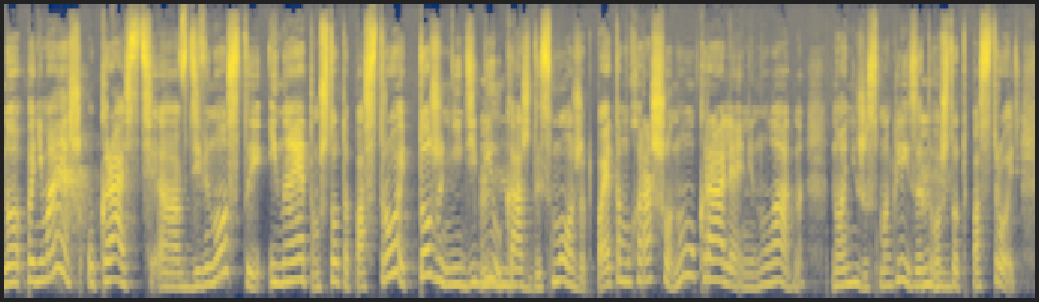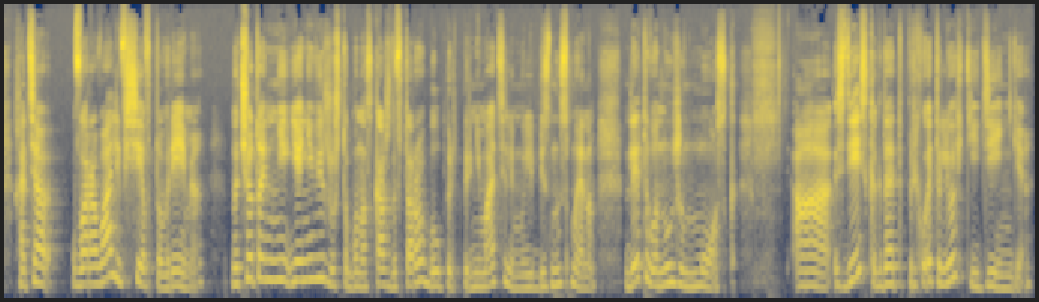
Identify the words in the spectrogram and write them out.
Но, понимаешь, украсть а, в 90-е и на этом что-то построить тоже не дебил угу. каждый сможет. Поэтому хорошо, ну, украли они, ну, ладно. Но они же смогли из этого угу. что-то построить. Хотя воровали все в то время. Но что-то я не вижу, чтобы у нас каждый второй был предпринимателем или бизнесменом. Для этого нужен мозг. А здесь, когда это приходит, это легкие деньги.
